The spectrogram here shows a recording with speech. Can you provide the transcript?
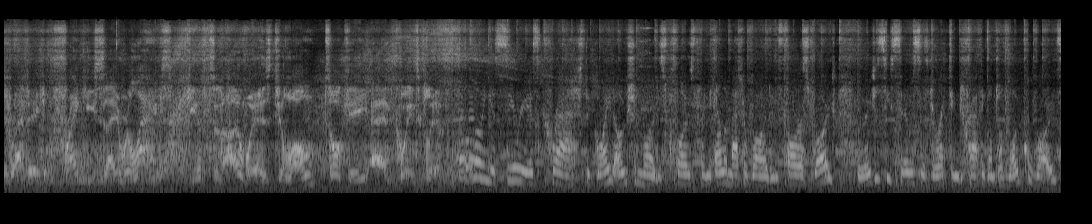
Traffic. Frankie say relax. Gifts and homewares Geelong, Torquay and Queenscliff. Following a serious crash, the Great Ocean Road is closed between Ellimatta Road and Forest Road. Emergency services directing traffic onto local roads.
